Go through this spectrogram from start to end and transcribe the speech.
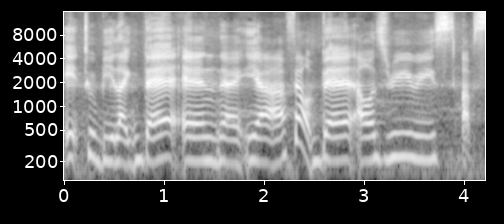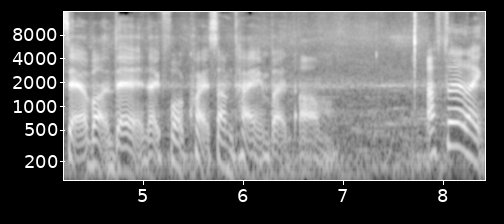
it to be like that, and like yeah, I felt bad. I was really really upset about that like for quite some time, but um, after like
